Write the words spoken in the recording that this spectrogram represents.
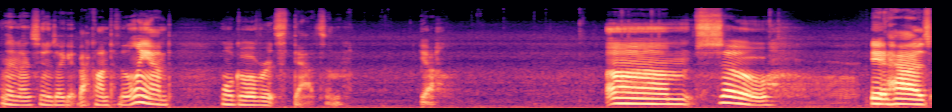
and then as soon as I get back onto the land, we'll go over its stats and yeah. Um, so it has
